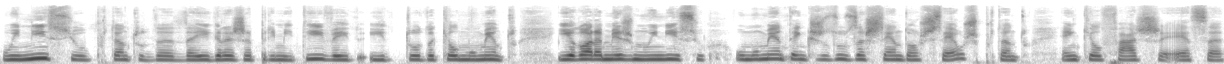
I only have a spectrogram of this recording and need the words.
o início, portanto, da, da Igreja primitiva e, e todo aquele momento, e agora mesmo no início, o momento em que Jesus ascende aos céus, portanto, em que ele faz essa,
